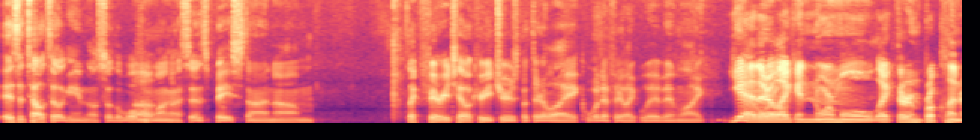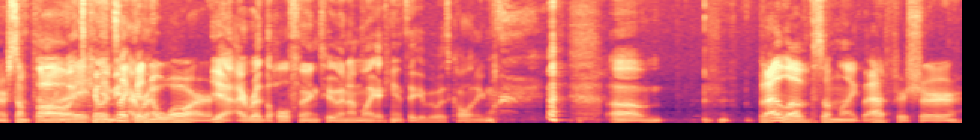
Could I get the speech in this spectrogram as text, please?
It's a Telltale game though, so the Wolf Oh. Among Us is based on. um it's like fairy tale creatures, but they're like, what if they like live in like Yeah, they're world? like in normal, like they're in Brooklyn or something. Oh, right? it's killing me. It's like I a re- noir. Yeah, I read the whole thing too, and I'm like, I can't think of what it's called anymore. but I love something like that for sure.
